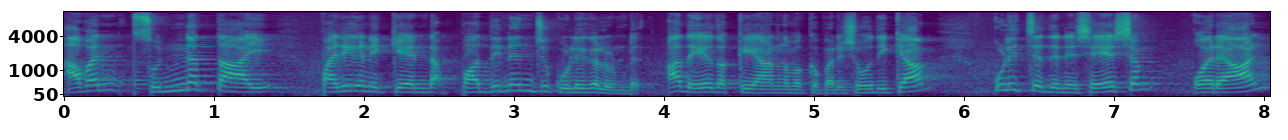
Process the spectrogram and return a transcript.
അവൻ സുന്നത്തായി പരിഗണിക്കേണ്ട പതിനഞ്ച് കുളികളുണ്ട്. അതേതൊക്കെയാണ് നമുക്ക് പരിശോധിക്കാം. കുളിച്ചതിന് ശേഷം ഒരാൾ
